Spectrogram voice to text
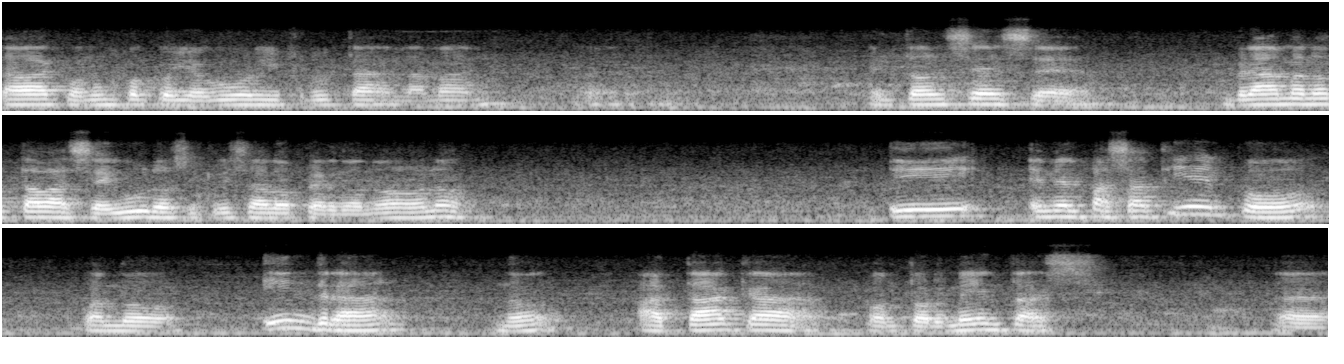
Estaba con un poco de yogur y fruta en la mano. Entonces, eh, Brahma no estaba seguro si Krishna lo perdonó o no. Y en el pasatiempo, cuando Indra ¿no? ataca con tormentas eh,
